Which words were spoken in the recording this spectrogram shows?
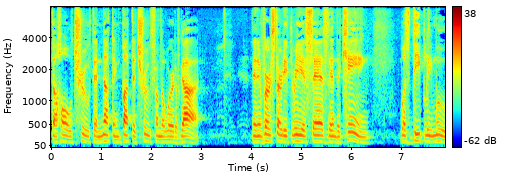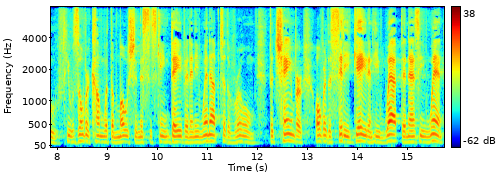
the whole truth and nothing but the truth from the Word of God. Then in verse 33, it says, Then the king was deeply moved. He was overcome with emotion. This is King David. And he went up to the room, the chamber over the city gate, and he wept. And as he went,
